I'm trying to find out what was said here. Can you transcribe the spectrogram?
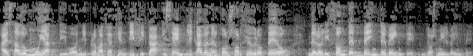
Ha estado muy activo en diplomacia científica y se ha implicado en el Consorcio Europeo del Horizonte 2020-2020,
